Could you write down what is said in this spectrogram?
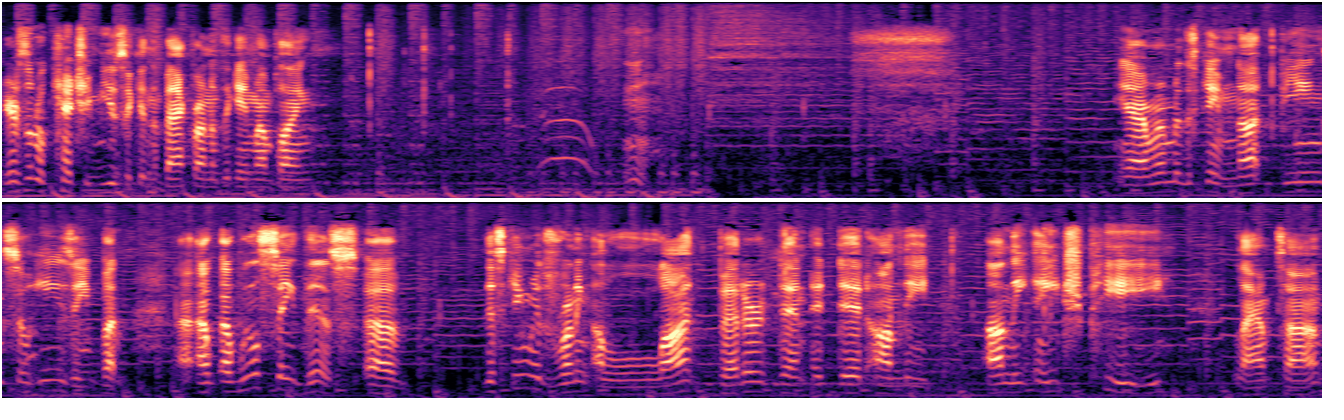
Here's a little catchy music in the background of the game I'm playing. Mm. Yeah, I remember this game not being so easy, but I, I will say this. Uh, this game is running a lot better than it did on the on the HP laptop.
